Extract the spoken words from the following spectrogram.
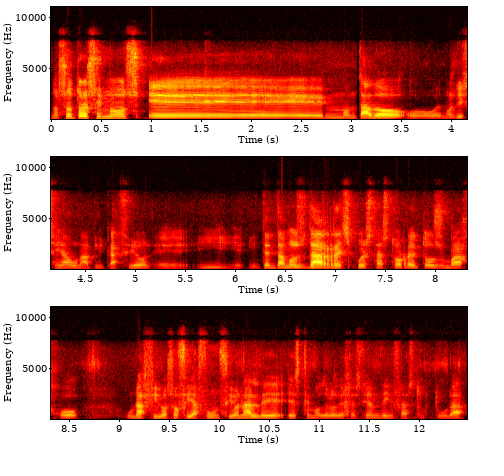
Nosotros hemos eh, montado o hemos diseñado una aplicación e intentamos dar respuesta a estos retos bajo una filosofía funcional de este modelo de gestión de infraestructura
